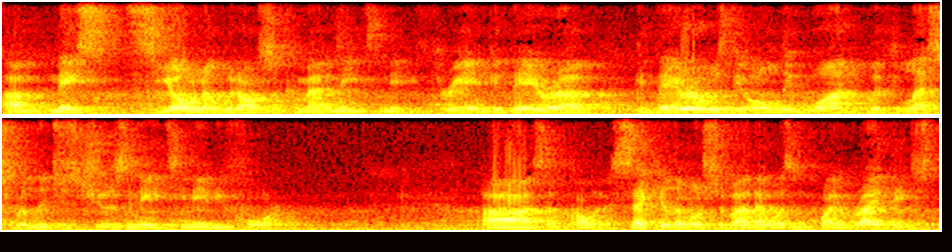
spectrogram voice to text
Um, Nes Ziona would also come out in 1883, and Gedera. Gedera was the only one with less religious Jews in 1884. Uh, some call it a secular Mosheva. That wasn't quite right. They just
